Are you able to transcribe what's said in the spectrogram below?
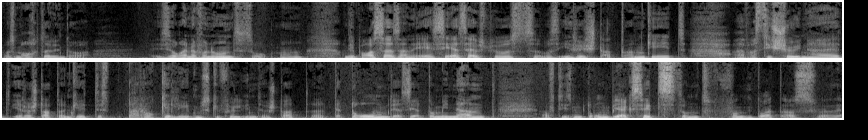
Was macht er denn da? Ist ja einer von uns. So, ne? Und die Passauer sind eh sehr selbstbewusst, was ihre Stadt angeht, äh, was die Schönheit ihrer Stadt angeht, das barocke Lebensgefühl in der Stadt, äh, der Dom, der sehr dominant auf diesem Domberg sitzt und von dort aus äh,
